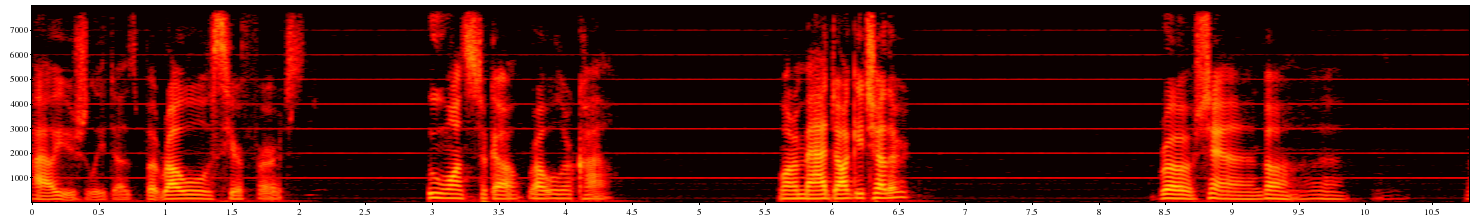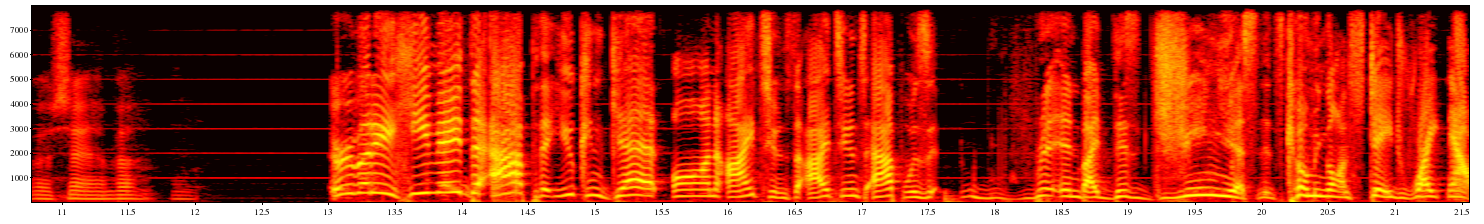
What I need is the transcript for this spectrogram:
Kyle usually does, but Raul is here first. Who wants to go, Raul or Kyle? Want to mad dog each other? Rochambeau. Rochambeau. Everybody, he made the app that you can get on iTunes. The iTunes app was written by this genius that's coming on stage right now.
